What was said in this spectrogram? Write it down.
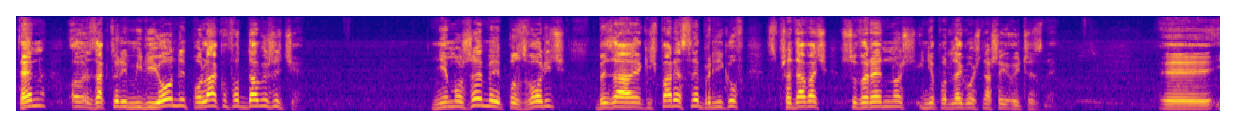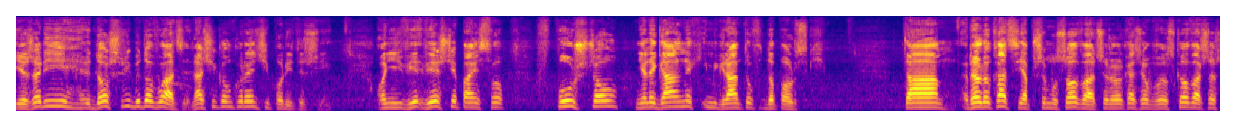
ten, za który miliony Polaków oddały życie. Nie możemy pozwolić, by za jakieś parę srebrników sprzedawać suwerenność i niepodległość naszej ojczyzny. Yy, Jeżeli doszliby do władzy nasi konkurenci polityczni, oni, wie- wierzcie Państwo, wpuszczą nielegalnych imigrantów do Polski. Ta relokacja przymusowa, czy relokacja obowiązkowa, czy też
